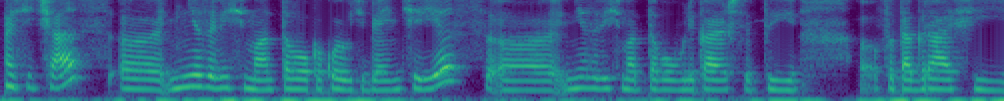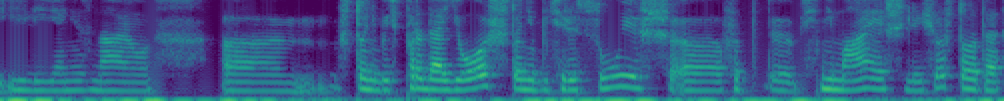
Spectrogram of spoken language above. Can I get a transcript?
А сейчас, э, независимо от того, какой у тебя интерес, э, независимо от того, увлекаешься ты э, фотографией или, я не знаю, что-нибудь продаешь, что-нибудь рисуешь, снимаешь или еще что-то,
